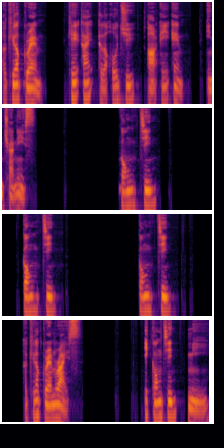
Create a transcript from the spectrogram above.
A kilogram. K I L O G R A M in Chinese. 公斤。公斤。公斤。A kilogram rice. 一公斤米。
